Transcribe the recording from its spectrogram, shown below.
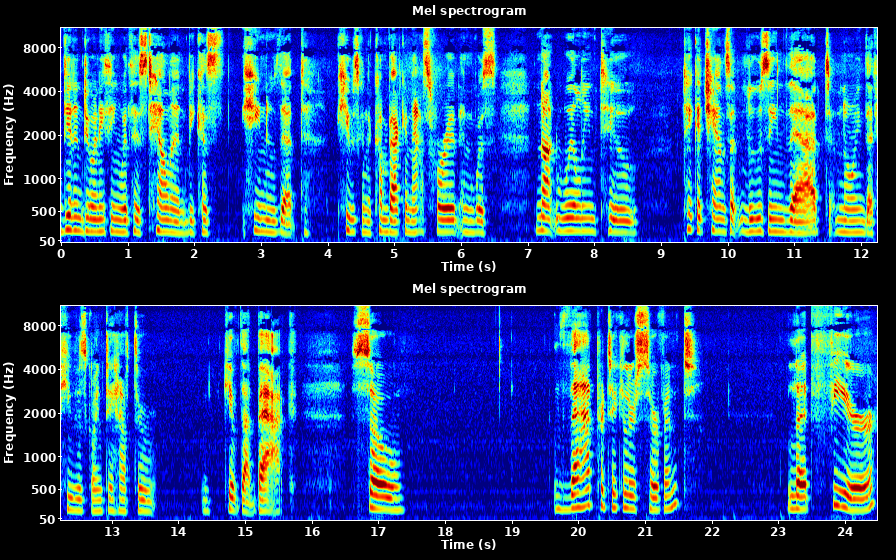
didn't do anything with his talent because he knew that he was going to come back and ask for it and was not willing to take a chance at losing that, knowing that he was going to have to give that back. So, that particular servant let fear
